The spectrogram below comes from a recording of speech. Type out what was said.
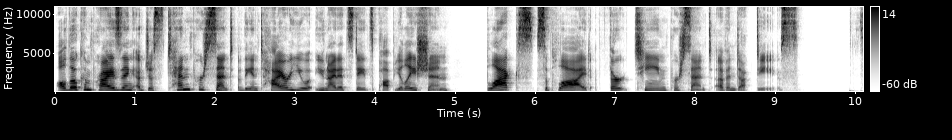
Although comprising of just 10% of the entire U- United States population, blacks supplied 13% of inductees.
